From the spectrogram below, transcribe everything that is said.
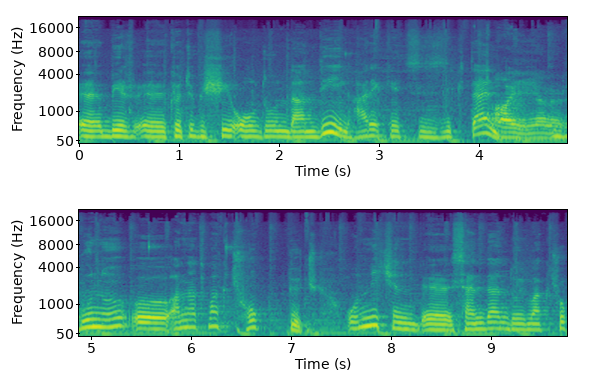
e, bir e, kötü bir şey olduğundan değil, hareketsizlikten. Aynen öyle. Bunu e, anlatmak çok güç. Onun için e, senden duymak çok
